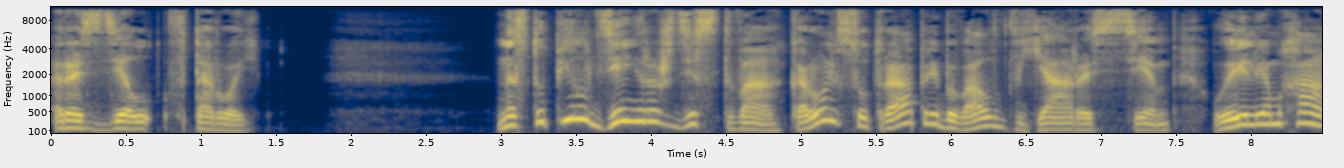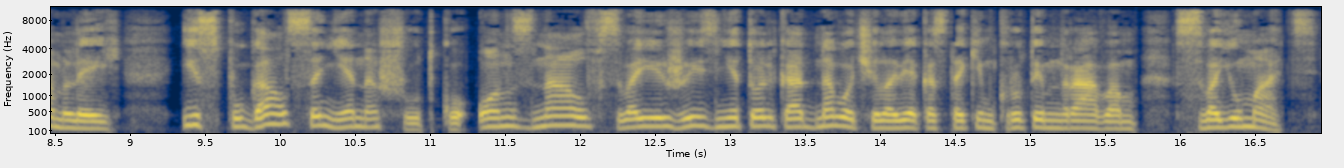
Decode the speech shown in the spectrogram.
Раздел второй. Наступил день Рождества. Король с утра пребывал в ярости. Уильям Хамлей испугался не на шутку. Он знал в своей жизни только одного человека с таким крутым нравом — свою мать.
